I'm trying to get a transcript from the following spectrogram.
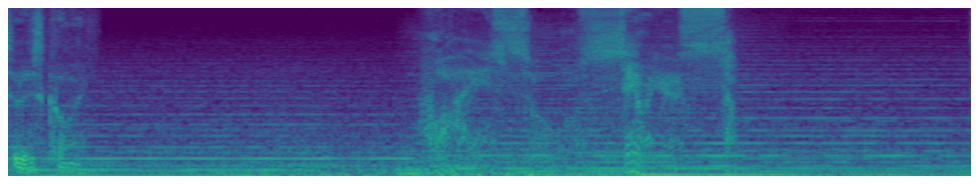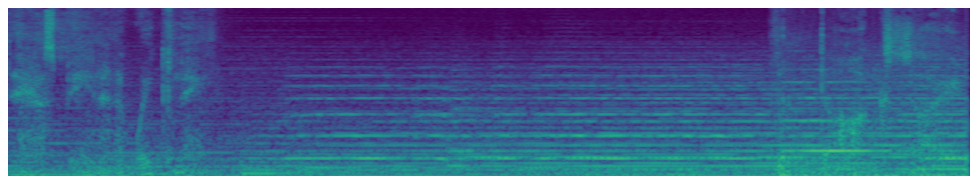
winter is coming. Why so serious? There has been an awakening. The dark side.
